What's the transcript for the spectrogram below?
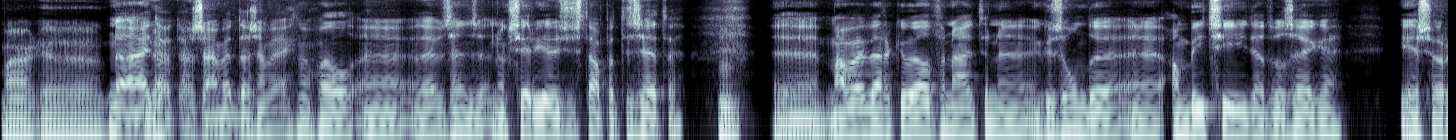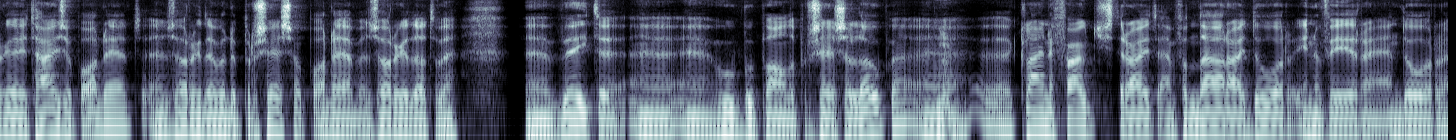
Maar, uh, nee, ja. daar, zijn we, daar zijn we echt nog wel. Uh, er zijn nog serieuze stappen te zetten. Hm. Uh, maar wij werken wel vanuit een, een gezonde ambitie. Dat wil zeggen, eerst zorgen dat je het huis op orde hebt. zorgen dat we de processen op orde hebben. Zorgen dat we weten hoe bepaalde processen lopen. Ja. kleine foutjes eruit. En van daaruit door innoveren en door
